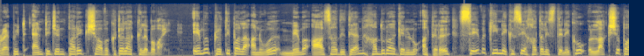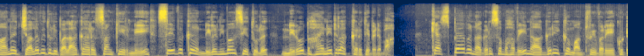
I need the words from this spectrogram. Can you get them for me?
රැපිට් ඇන්ටිජන් පරීක්ෂාවකට ලක් කළ බවයි. එම ප්‍රතිඵල අනුව මෙම ආසාධිතයන් හඳුනා ගැනු අතර සේවකින් එකසේ හතලිස් දෙනෙකු ලක්ෂපාන ජලවිදුලි බලාගාර සංකීර්ණයේ සේවක නිල නිවාසය තුළ නිරෝධහයනයට ලක් කර තිබෙනවා. කැස්පෑව නගර සභාවේ නාගරික මන්ත්‍රීවරයෙකුට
